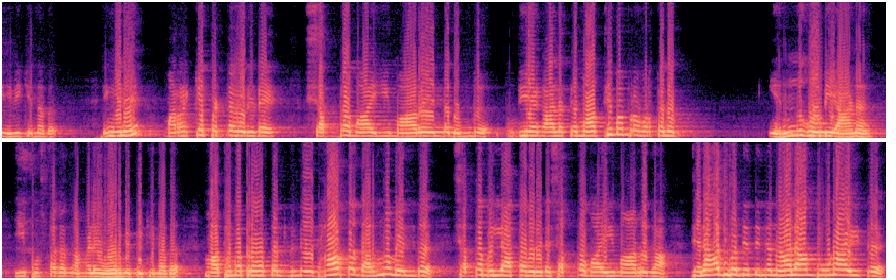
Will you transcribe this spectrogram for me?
ജീവിക്കുന്നത്. ഇങ്ങനെ മറയ്ക്കപ്പെട്ടവരുടെ ശബ്ദമായി മാറേണ്ടതുണ്ട്. പുതിയ കാലത്തെ മാധ്യമ പ്രവർത്തനം എന്നുകൂടിയാണ് ഈ പുസ്തകം നമ്മളെ ഓർമ്മിപ്പിക്കുന്നത്. മാധ്യമപ്രവർത്തനത്തിന്റെ യഥാർത്ഥ ധർമ്മം എന്ത്? ശബ്ദമില്ലാത്തവരുടെ ശബ്ദമായി മാറുക. ജനാധിപത്യത്തിന്റെ നാലാം തൂണായിട്ട്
